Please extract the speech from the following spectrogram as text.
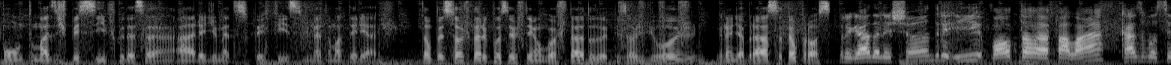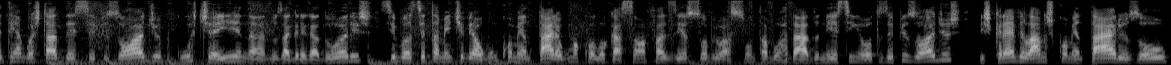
ponto mais específico dessa área de metasuperfície, de metamateriais. Então, pessoal, espero que vocês tenham gostado do episódio de hoje. Grande abraço, até o próximo. Obrigado, Alexandre. E volta a falar, caso você tenha gostado desse episódio, curte aí na, nos agregadores. Se você também tiver algum comentário, alguma colocação a fazer sobre o assunto abordado nesse e em outros episódios, escreve lá nos comentários ou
